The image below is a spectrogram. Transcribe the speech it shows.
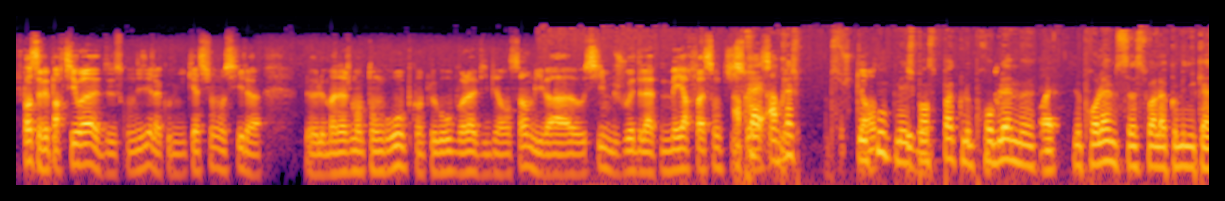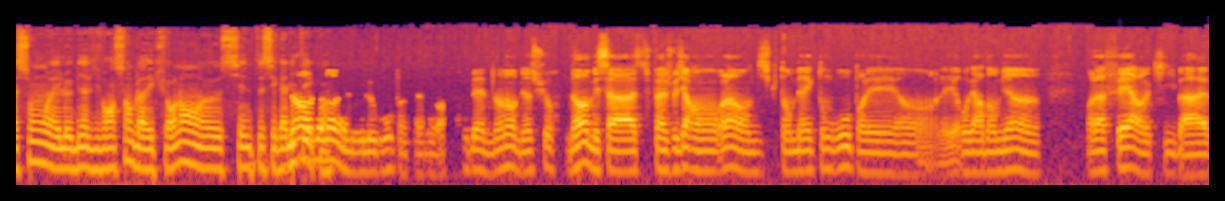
je pense que ça fait partie voilà, de ce qu'on disait la communication aussi la, le, management de ton groupe, quand le groupe voilà vit bien ensemble, il va aussi jouer de la meilleure façon qu'il soit. Après, je, te coupe, mais je pense pas que le problème, le problème, ce soit la communication et le bien vivre ensemble avec Furlan, euh, a une de ces qualités. Non, non, non, le, groupe a pas de problème. Non, non, bien sûr. Non, mais ça, enfin, je veux dire, en, voilà, en discutant bien avec ton groupe, en les, en les regardant bien voilà faire qui bah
